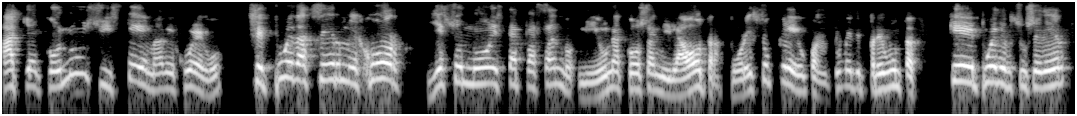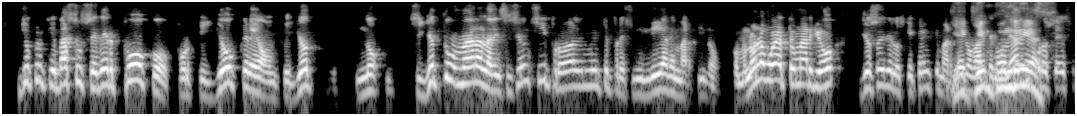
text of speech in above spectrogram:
a que con un sistema de juego se pueda hacer mejor. Y eso no está pasando, ni una cosa ni la otra. Por eso creo, cuando tú me preguntas qué puede suceder, yo creo que va a suceder poco, porque yo creo, aunque yo no, si yo tomara la decisión, sí, probablemente prescindiría de Martino. Como no la voy a tomar yo, yo soy de los que creen que Martino va a terminar el proceso.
